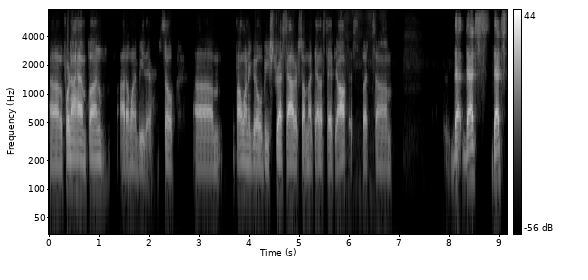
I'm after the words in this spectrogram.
Um, if we're not having fun, I don't want to be there. So um, if I want to go be stressed out or something like that, I stay at the office. But um, that that's that's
